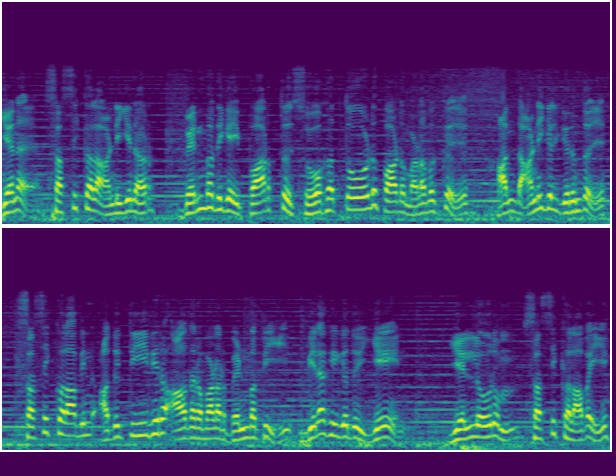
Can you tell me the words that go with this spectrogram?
என சசிகலா அணியினர் வெண்மதியை பார்த்து சோகத்தோடு பாடும் அளவுக்கு அந்த அணியில் இருந்து சசிகலாவின் அதிதீவிர ஆதரவாளர் வெண்மதி விலகியது ஏன்? எல்லோரும் சசிகலாவை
